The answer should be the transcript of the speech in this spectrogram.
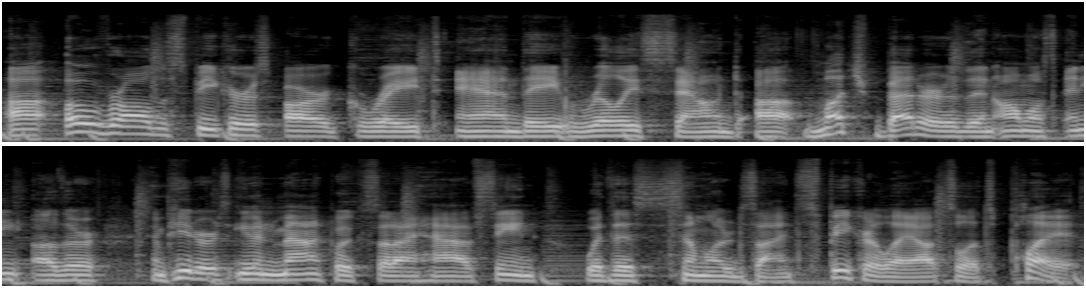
Uh, overall, the speakers are great and they really sound uh, much better than almost any other computers, even MacBooks that I have seen with this similar design speaker layout. So let's play it.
